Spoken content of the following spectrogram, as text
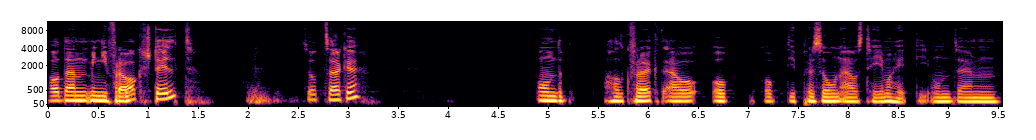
habe dann meine Frage gestellt, sozusagen. Und halt gefragt auch, ob, ob die Person auch das Thema hätte. Und ähm,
